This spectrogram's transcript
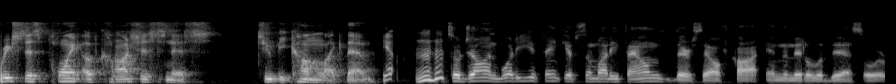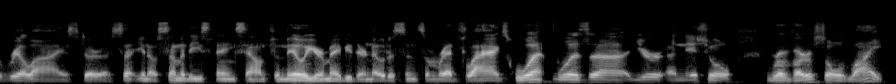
reach this point of consciousness to become like them. Yep. Hmm So, John, what do you think if somebody found themselves caught in the middle of this, or realized, or you know, some of these things sound familiar? Maybe they're noticing some red flags. What was uh, your initial reversal like?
